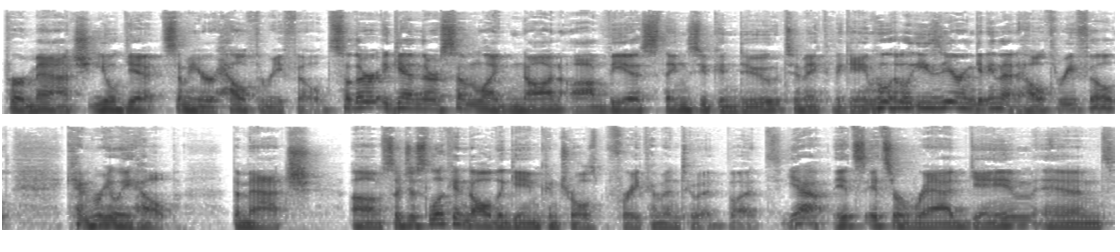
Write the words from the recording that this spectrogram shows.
per match, you'll get some of your health refilled. So there again, there are some like non-obvious things you can do to make the game a little easier and getting that health refilled can really help the match. Um, so just look into all the game controls before you come into it. But yeah, it's it's a rad game and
